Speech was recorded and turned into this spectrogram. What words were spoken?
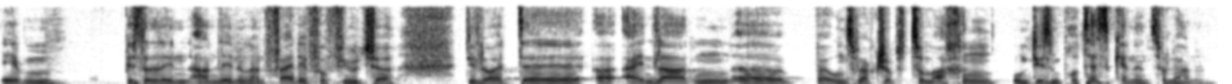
eben bisschen in Anlehnung an Friday for Future die Leute äh, einladen, äh, bei uns Workshops zu machen und diesen Prozess kennenzulernen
